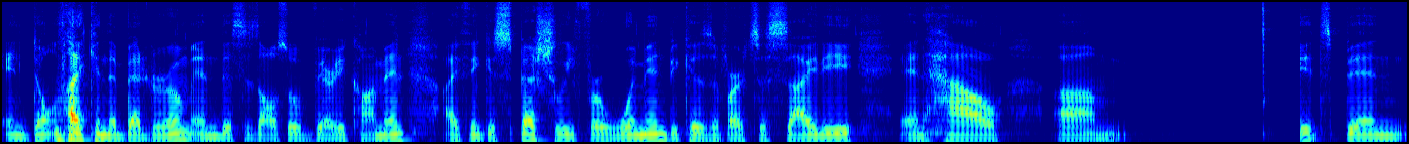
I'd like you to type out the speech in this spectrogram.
and don't like in the bedroom, and this is also very common. I think, especially for women, because of our society and how um, it's been.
